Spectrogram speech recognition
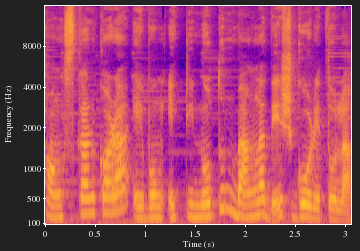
সংস্কার করা এবং একটি নতুন বাংলাদেশ গড়ে তোলা।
